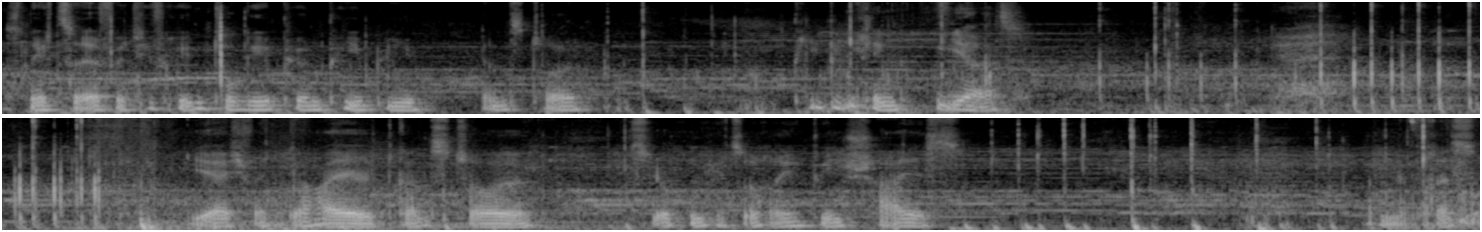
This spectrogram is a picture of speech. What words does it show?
Ist nicht so effektiv gegen Togepi und Pipi. Ganz toll. Pipi klingt weird. Ja, ich werde geheilt. Ganz toll. Das juckt mich jetzt auch irgendwie ein Scheiß. Meine Fresse.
